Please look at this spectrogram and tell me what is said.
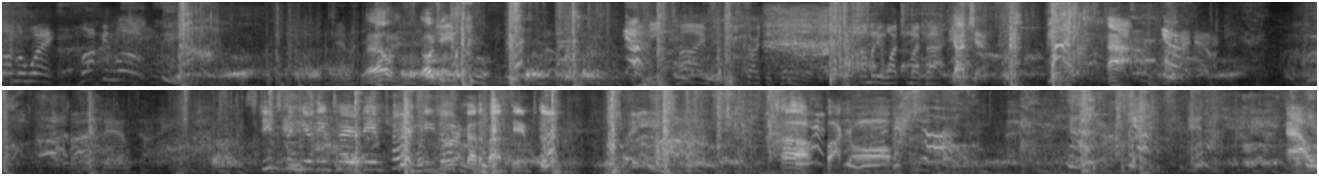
On the way. Lock and load. Well, oh geez. Need time to restart the generator. Somebody watch my back. Gotcha. Ah. Goddamn time. Steve's been here the entire damn time. What are you talking about about damn time? Oh, fuck off. Ow.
